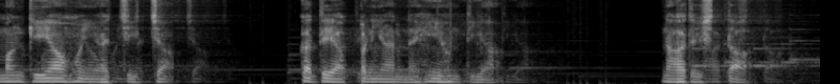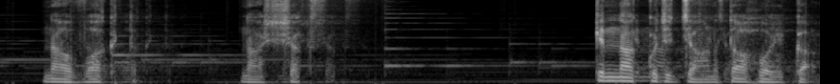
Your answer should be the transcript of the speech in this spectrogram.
ਮੰਗੀਆਂ ਹੋਈਆਂ ਚੀਜ਼ਾਂ ਕਦੇ ਆਪਣੀਆਂ ਨਹੀਂ ਹੁੰਦੀਆਂ, ਨਾ ਰਿਸ਼ਤਾ ਨਾ ਵਕਤ, ਨਾ ਸ਼ਖਸ। ਕਿੰਨਾ ਕੁਝ ਜਾਣਦਾ ਹੋਏਗਾ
